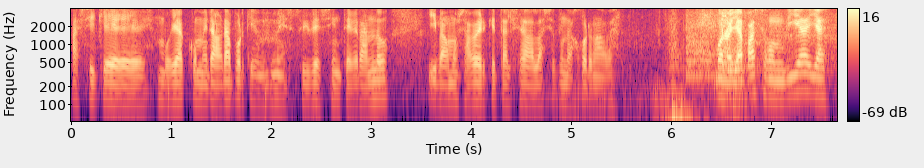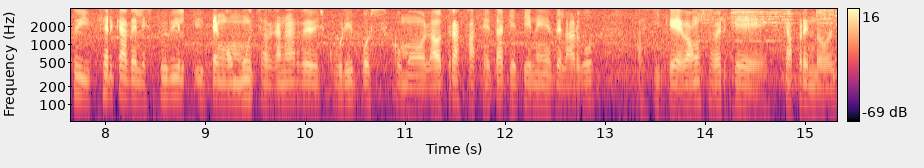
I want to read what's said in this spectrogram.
Así que voy a comer ahora porque me estoy desintegrando y vamos a ver qué tal será la segunda jornada. Bueno, ya pasa un día, ya estoy cerca del estudio y tengo muchas ganas de descubrir pues como la otra faceta que tiene de largo. Así que vamos a ver qué aprendo hoy.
